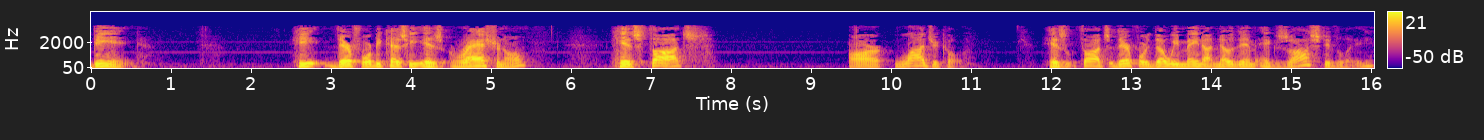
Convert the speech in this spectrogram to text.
being. He, therefore, because He is rational, His thoughts are logical. His thoughts, therefore, though we may not know them exhaustively,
